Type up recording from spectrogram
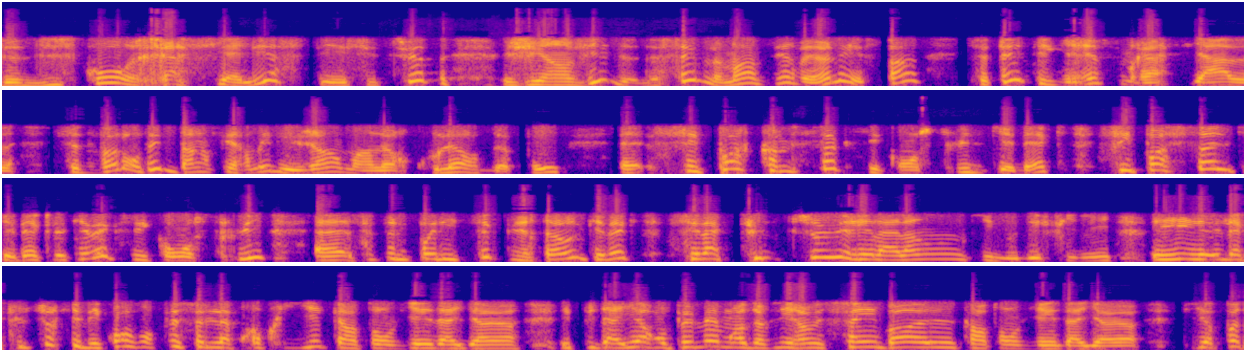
de discours racialiste et ainsi de suite, j'ai envie de, de, simplement dire, mais un instant, cet intégrisme racial, cette volonté d'enfermer les gens dans leur couleur de peau, euh, c'est pas comme ça que c'est construit le Québec. C'est pas ça le Québec. Le Québec s'est construit, euh, c'est une politique le Québec, c'est la culture et la langue qui nous définit. Et la culture québécoise, on peut se l'approprier quand on vient d'ailleurs. Et puis d'ailleurs, on peut même en devenir un symbole quand on vient d'ailleurs. Il n'y a pas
